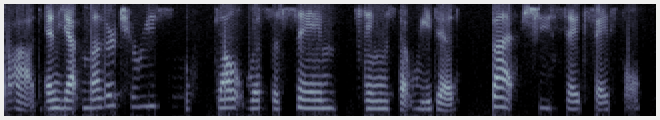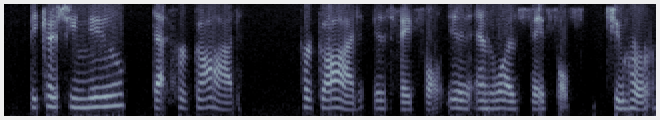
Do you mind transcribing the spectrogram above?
God and yet Mother Teresa dealt with the same things that we did but she stayed faithful because she knew that her God her God is faithful and was faithful to her.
